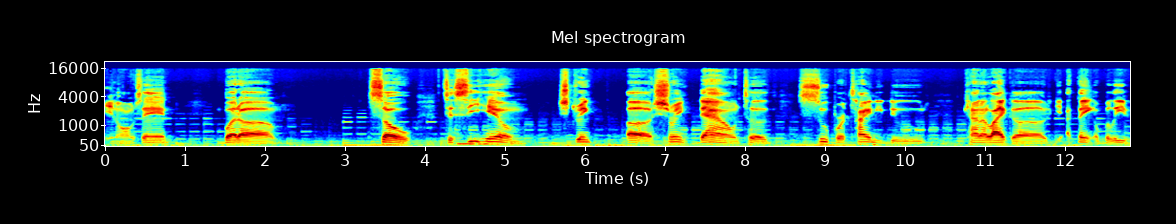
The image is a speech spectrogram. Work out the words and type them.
You know what I'm saying? But um, so to see him shrink uh shrink down to super tiny dude, kind of like uh I think I believe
